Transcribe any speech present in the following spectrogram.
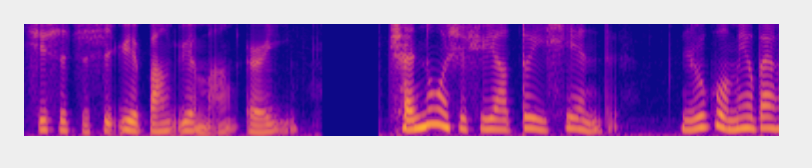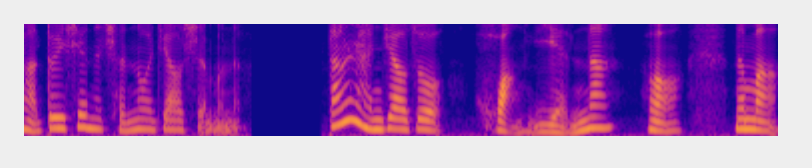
其实只是越帮越忙而已。承诺是需要兑现的，如果没有办法兑现的承诺叫什么呢？当然叫做谎言呐！哦，那么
